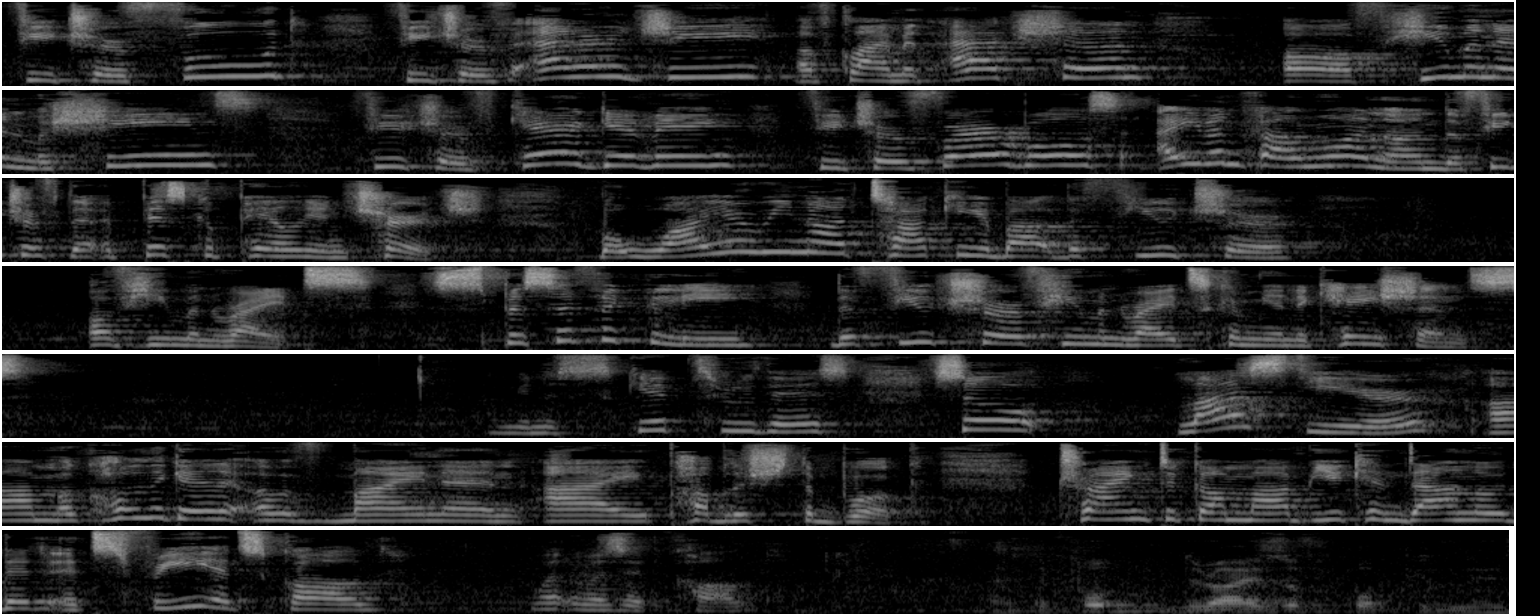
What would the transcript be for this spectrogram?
future of food, future of energy, of climate action, of human and machines, future of caregiving, future of wearables. I even found one on the future of the Episcopalian Church. But why are we not talking about the future of human rights? Specifically, the future of human rights communications. I'm going to skip through this. So, last year, um, a colleague of mine and I published a book trying to come up. You can download it, it's free. It's called, what was it called? the, pop, the rise of Populism.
